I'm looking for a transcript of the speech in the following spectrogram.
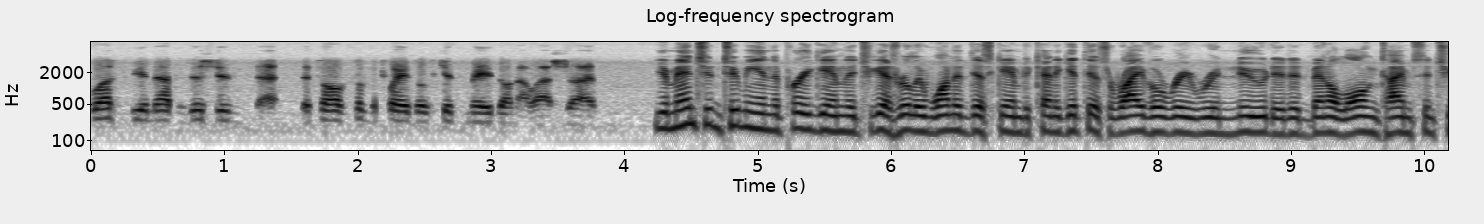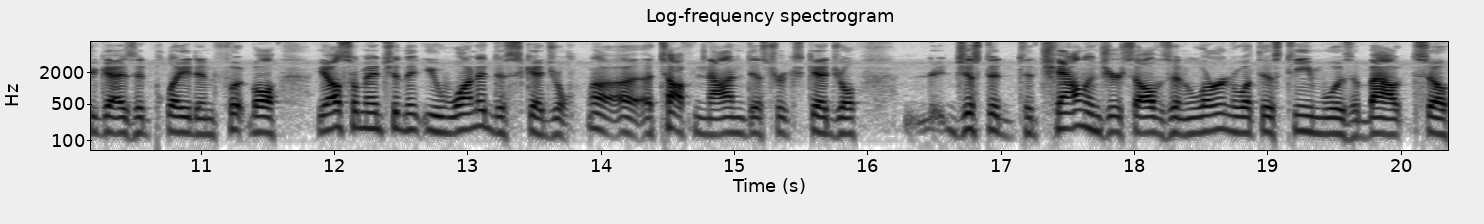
blessed to be in that position. That, that's all some of the plays those kids made on that last drive. You mentioned to me in the pregame that you guys really wanted this game to kind of get this rivalry renewed. It had been a long time since you guys had played in football. You also mentioned that you wanted to schedule uh, a tough non-district schedule just to, to challenge yourselves and learn what this team was about. So,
